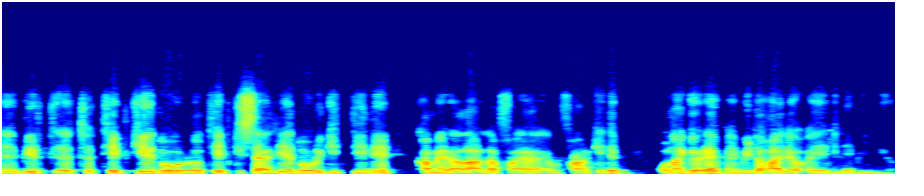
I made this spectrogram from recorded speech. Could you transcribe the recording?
e, bir te- tepkiye doğru, tepkiselliğe doğru gittiğini kameralarla e, fark edip ona göre müdahale edilebiliyor.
